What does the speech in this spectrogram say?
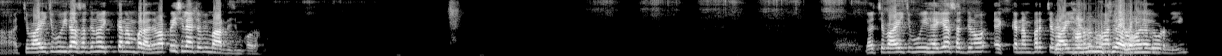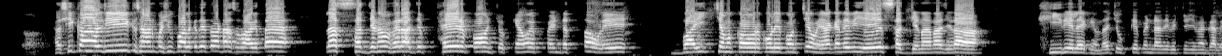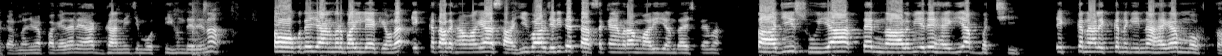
ਹਾਂ ਚਵਾਈ ਚਬੂਈ ਦਾ ਸੱਜਣੋ ਇੱਕ ਨੰਬਰ ਆ ਜਮਾ ਪਿਛਲਿਆਂ ਚੋਂ ਵੀ ਮਾਰਦੀ ਚਮਕੌਰ। ਲੈ ਚਵਾਈ ਚਬੂਈ ਹੈਗੀ ਆ ਸੱਜਣੋ ਇੱਕ ਨੰਬਰ ਚਵਾਈ ਮੁੱਠੀ ਆ ਹੱਥ ਲਾਉਣ ਦੀ। ਲੋੜ ਨਹੀਂ। ਸਤਿ ਸ਼੍ਰੀ ਅਕਾਲ ਜੀ ਕਿਸਾਨ ਪਸ਼ੂ ਪਾਲਕ ਤੇ ਤੁਹਾਡਾ ਸਵਾਗਤ ਹੈ। ਲੈ ਸੱਜਣੋ ਫਿਰ ਅੱਜ ਫੇਰ ਪਹੁੰਚ ਚੁੱਕੇ ਹਾਂ ਓਏ ਪਿੰਡ ਧੌਲੇ। ਬਾਈ ਚਮਕੌਰ ਕੋਲੇ ਪਹੁੰਚੇ ਹੋਏ ਆ ਕਹਿੰਦੇ ਵੀ ਇਹ ਸੱਜਣਾ ਨਾ ਜਿਹੜਾ ਹੀਰੇ ਲੈ ਕੇ ਆਉਂਦਾ, ਚੁੱਕ ਕੇ ਪਿੰਡਾਂ ਦੇ ਵਿੱਚੋਂ ਜਿਵੇਂ ਗੱਲ ਕਰ ਲਾਂ ਜਿਵੇਂ ਆਪਾਂ ਕਹਿੰਦੇ ਨੇ ਆ ਗਾਨੀ ਚ ਮੋਤੀ ਹੁੰਦੇ ਨੇ ਨਾ, ਟੌਪ ਦੇ ਜਾਨਵਰ ਬਾਈ ਲੈ ਕੇ ਆਉਂਦਾ, ਇੱਕ ਤਾਂ ਦਿਖਾਵਾਂਗੇ ਆ ਸਾਹੀਵਾਲ ਜਿਹੜੀ ਤੇ ਤਰਸ ਕੈਮਰਾ ਮਾਰੀ ਜਾਂਦਾ ਇਸ ਟਾਈਮ ਤਾਜੀ ਸੂਈਆ ਤੇ ਨਾਲ ਵੀ ਇਹਦੇ ਹੈਗੀ ਆ ਬੱਛੀ, ਇੱਕ ਨਾਲ ਇੱਕ ਨਗੀਨਾ ਹੈਗਾ ਮੁਫਤ,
